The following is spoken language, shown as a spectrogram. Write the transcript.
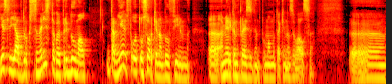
если я вдруг сценарист такой придумал, там есть, вот у Соркина был фильм э, American President, по-моему, так и назывался. э,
